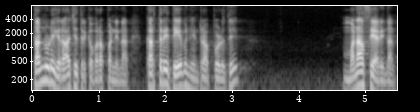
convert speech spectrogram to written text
தன்னுடைய ராஜ்யத்திற்கு வர பண்ணினார் கர்த்தரே தேவன் என்று அப்பொழுது மனாசை அறிந்தான்.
